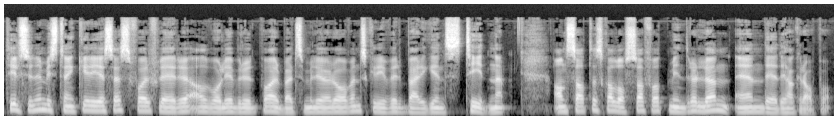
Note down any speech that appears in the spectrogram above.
Tilsynet mistenker ISS for flere alvorlige brudd på arbeidsmiljøloven, skriver Bergens Tidende. Ansatte skal også ha fått mindre lønn enn det de har krav på.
